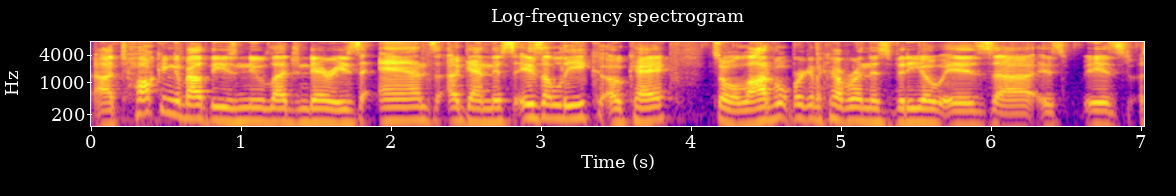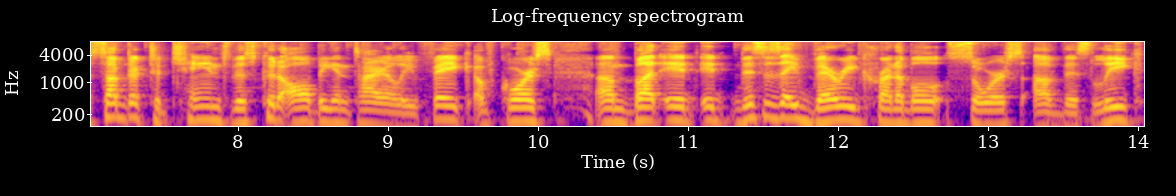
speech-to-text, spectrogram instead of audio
uh, talking about these new legendaries and again this is a leak okay? So a lot of what we're going to cover in this video is uh is is subject to change. This could all be entirely fake of course um but it, it this is a very credible source of this leak.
